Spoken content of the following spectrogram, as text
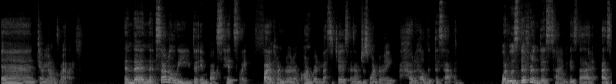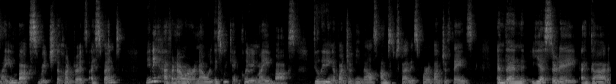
and carry on with my life. And then suddenly the inbox hits like 500 of unread messages, and I'm just wondering, how the hell did this happen? What was different this time is that as my inbox reached the hundreds, I spent maybe half an hour or an hour this weekend clearing my inbox, deleting a bunch of emails, unsubscribing for a bunch of things. And then yesterday, I got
